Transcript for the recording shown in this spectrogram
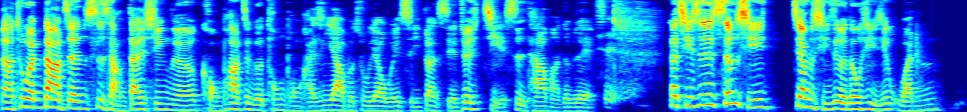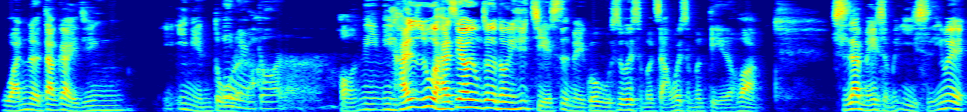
那突然大增，市场担心呢，恐怕这个通膨还是压不住，要维持一段时间，就去解释它嘛，对不对？是。那其实升息降息这个东西已经玩玩了，大概已经一年多了。一年多了。哦，你你还如果还是要用这个东西去解释美国股市为什么涨、为什么跌的话。实在没什么意思，因为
